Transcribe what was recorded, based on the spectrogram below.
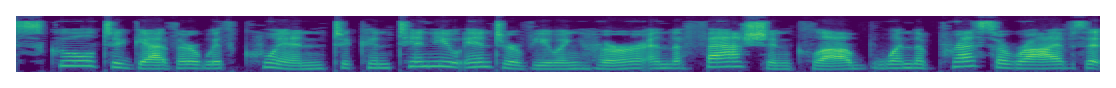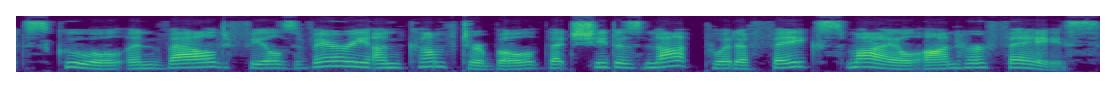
school together with Quinn to continue interviewing her and the fashion club when the press arrives at school and Vald feels very uncomfortable that she does not put a fake smile on her face.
